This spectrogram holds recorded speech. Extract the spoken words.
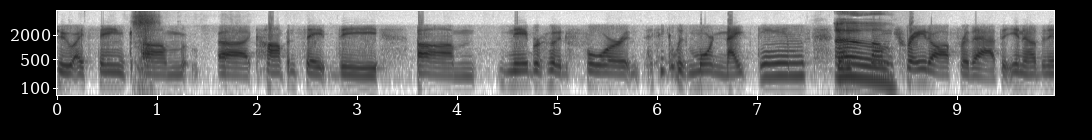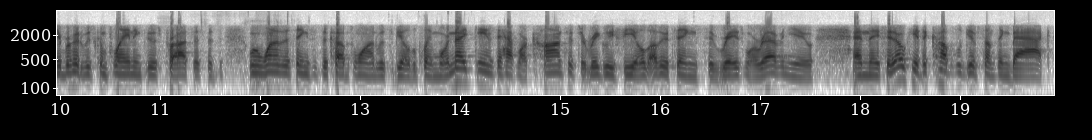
to I think um, uh, compensate the um, neighborhood for I think it was more night games. There was Oh. some trade-off for that. That you know the neighborhood was complaining through this process that well, one of the things that the Cubs wanted was to be able to play more night games, to have more concerts at Wrigley Field, other things to raise more revenue. And they said, okay, the Cubs will give something back.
